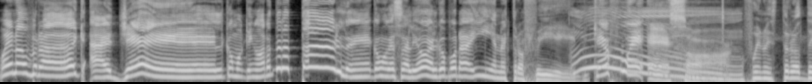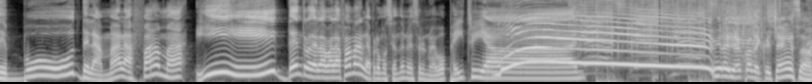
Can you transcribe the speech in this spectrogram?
Bueno, Brock, ayer, como que en horas de la tarde, como que salió algo por ahí en nuestro feed. ¿Qué fue eso? Mm, Fue nuestro debut de la mala fama y dentro de la mala fama la promoción de nuestro nuevo Patreon. Mira, yo cuando escuché eso,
